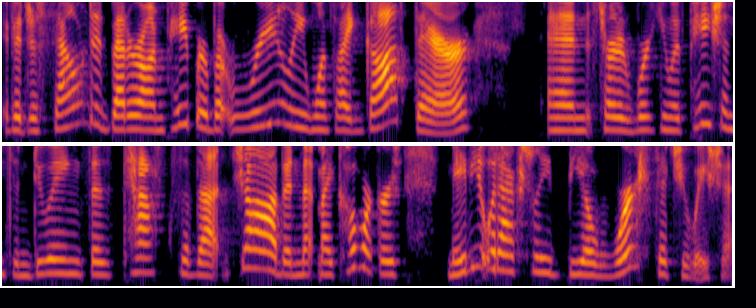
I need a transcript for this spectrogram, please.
if it just sounded better on paper. But really, once I got there and started working with patients and doing the tasks of that job and met my coworkers, maybe it would actually be a worse situation.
